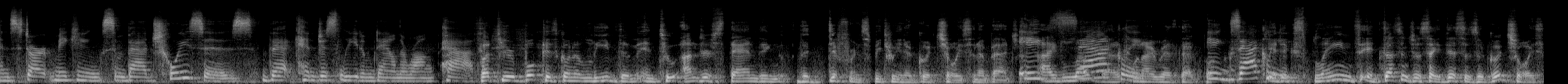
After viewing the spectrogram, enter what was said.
and start making some bad choices that can just lead them down the wrong path. But your book is going to lead them into understanding the difference between a good choice and a bad choice. I love that Exactly. when I read that book. Exactly. It explains, it doesn't just say this is a good choice,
